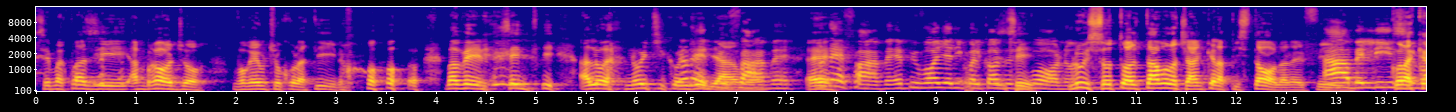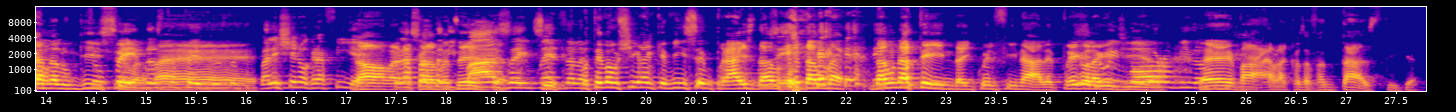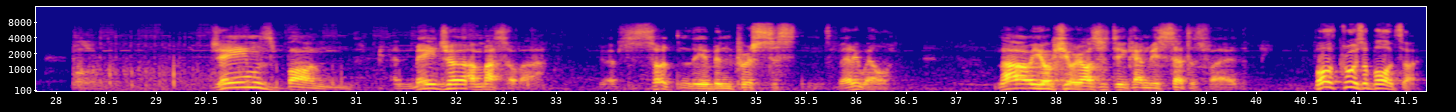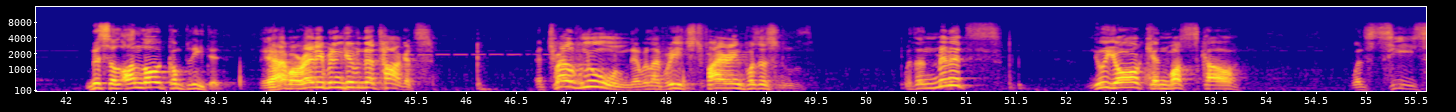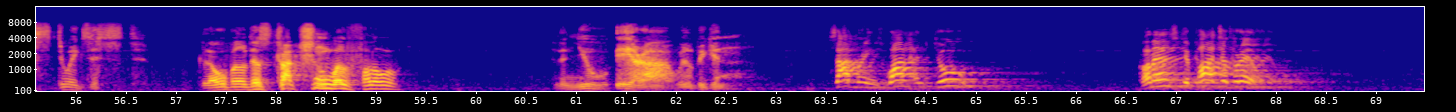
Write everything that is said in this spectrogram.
sembra quasi Ambrogio, vorrei un cioccolatino. Va bene, senti, allora noi ci Non è congediamo. più fame, Eh, non è fame, è più voglia di qualcosa sì, di buono. Lui sotto al tavolo c'ha anche la pistola nel film. Ah, bellissimo. Con la canna lunghissima. Stupendo, Beh. stupendo, stupendo. Ma le scenografie, No, ma quella sorta di base in Sì, mezzo alla... Poteva uscire anche Vincent Price da, Sì. da una, da una tenda in quel finale. Prego la Lui regia. morbido. Eh, ma è una cosa fantastica. James Bond and Major Amasova. You have certainly been persistent. Very well. Now your curiosity can be satisfied. Both crews aboard, sir. Missile unload completed. They have already been given their targets. At 12 noon, they will have reached firing positions. Within minutes, New York and Moscow will cease to exist. Global destruction will follow. And A new era will begin. Submarines one and two. Commence departure drill.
